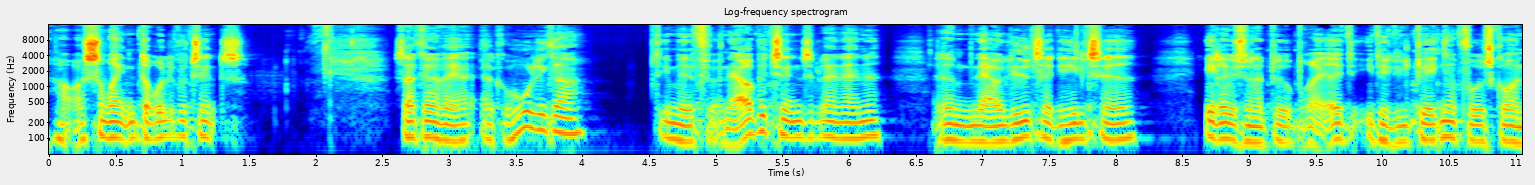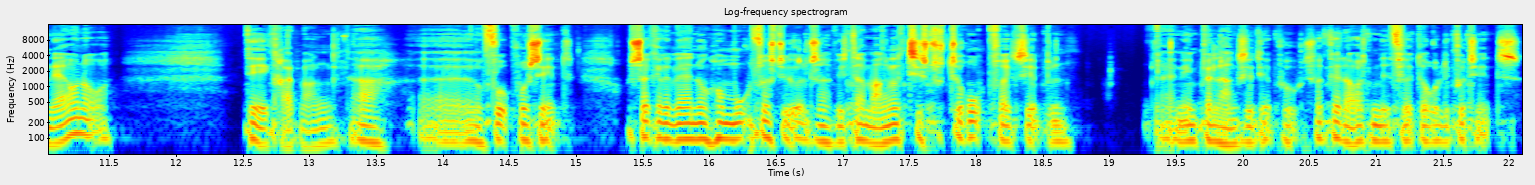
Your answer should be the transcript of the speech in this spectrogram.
har også som regel en dårlig potens. Så kan der være alkoholikere, de medfører nervebetændelse blandt andet, altså nervelidelser i det hele taget, eller hvis man er blevet opereret i det lille bækken og fået skåret nerven over. Det er ikke ret mange, der er øh, få procent. Og så kan der være nogle hormonforstyrrelser, hvis der mangler testosteron for eksempel. Der er en imbalance derpå, så kan der også medføre dårlig potens.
